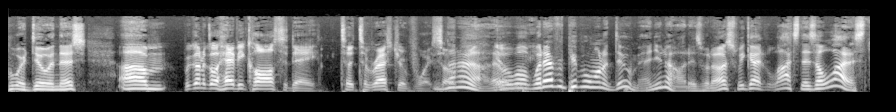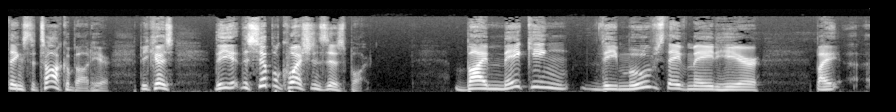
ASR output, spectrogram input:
we're doing this. Um, We're going to go heavy calls today to, to rest your voice. So, no, no, no. you know, well, whatever people want to do, man. You know how it is with us. We got lots. There's a lot of things to talk about here because the the simple question is this, part: By making the moves they've made here, by uh,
